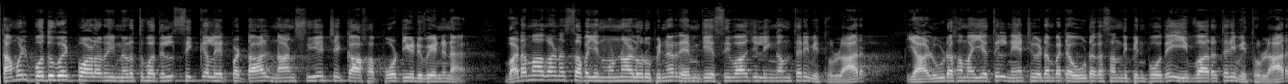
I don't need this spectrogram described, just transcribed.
தமிழ் பொது வேட்பாளரை நிறுத்துவதில் சிக்கல் ஏற்பட்டால் நான் சுயேட்சைக்காக போட்டியிடுவேன் என வடமாகாண சபையின் முன்னாள் உறுப்பினர் எம் கே சிவாஜிலிங்கம் தெரிவித்துள்ளார். யாழ் ஊடக மையத்தில் நேற்று இடம்பெற்ற ஊடக சந்திப்பின் போதே இவ்வாறு தெரிவித்துள்ளார்.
